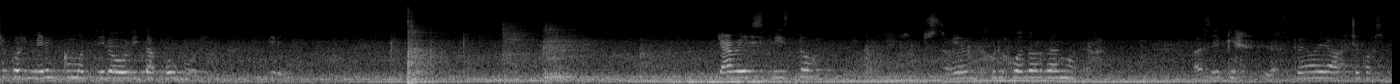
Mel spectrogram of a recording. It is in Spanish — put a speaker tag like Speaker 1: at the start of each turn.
Speaker 1: Chicos, miren cómo tiro ahorita fútbol. Miren. Ya habéis visto, soy el mejor jugador del mundo. Así que les veo ya, chicos.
